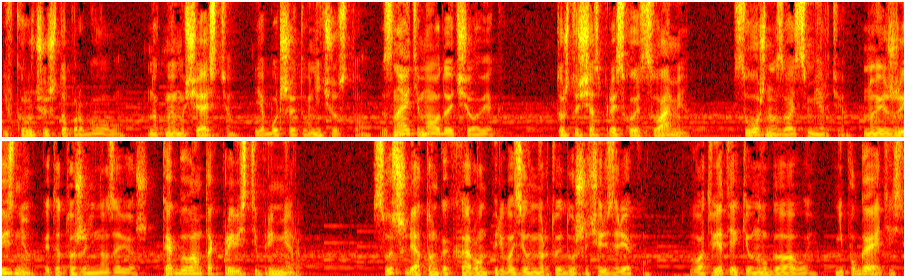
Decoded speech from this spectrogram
и вкручиваю штопор в голову. Но, к моему счастью, я больше этого не чувствовал. Знаете, молодой человек, то, что сейчас происходит с вами, сложно назвать смертью, но и жизнью это тоже не назовешь. Как бы вам так провести пример? Слышали о том, как Харон перевозил мертвые души через реку? В ответ я кивнул головой. Не пугайтесь,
